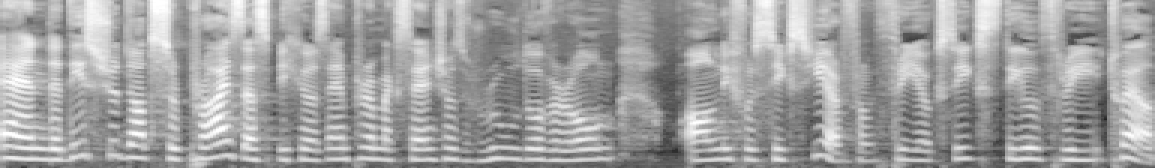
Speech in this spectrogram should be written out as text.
And this should not surprise us because Emperor Maxentius ruled over Rome only for six years, from 306 till 312.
